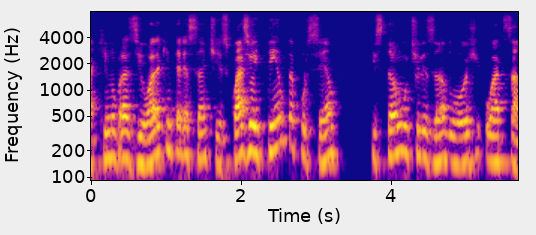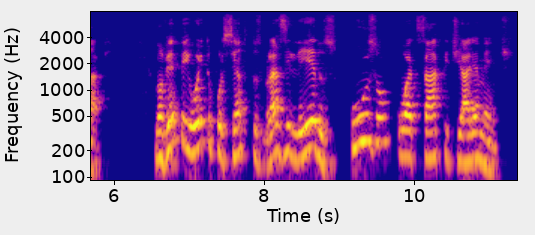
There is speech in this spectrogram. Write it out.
aqui no Brasil. Olha que interessante isso. Quase 80% estão utilizando hoje o WhatsApp. 98% dos brasileiros usam o WhatsApp diariamente.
